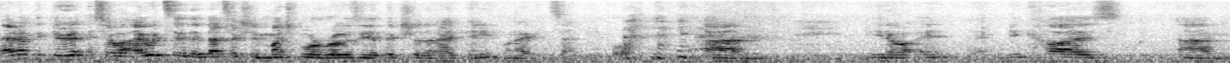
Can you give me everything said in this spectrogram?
I don't think there. So I would say that that's actually much more rosy a picture than I paint when I consent people. Um, you know, and, because um,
